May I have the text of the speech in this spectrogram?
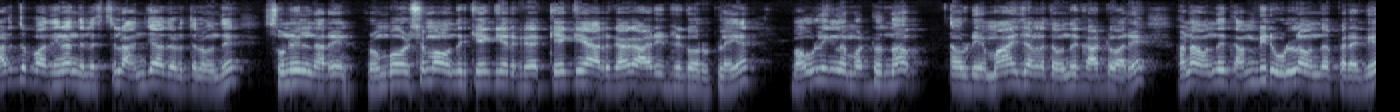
அடுத்து பார்த்தீங்கன்னா இந்த லிஸ்ட்டில் அஞ்சாவது இடத்துல வந்து சுனில் நரேன். ரொம்ப வருஷமாக வந்து கேகே இருக்க கேகேஆருக்காக ஆடிட்டு இருக்க ஒரு பிளேயர் பவுலிங்கில் மட்டும்தான் அவருடைய மாயஜாலத்தை வந்து காட்டுவார். ஆனால் வந்து கம்பீர் உள்ளே வந்த பிறகு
